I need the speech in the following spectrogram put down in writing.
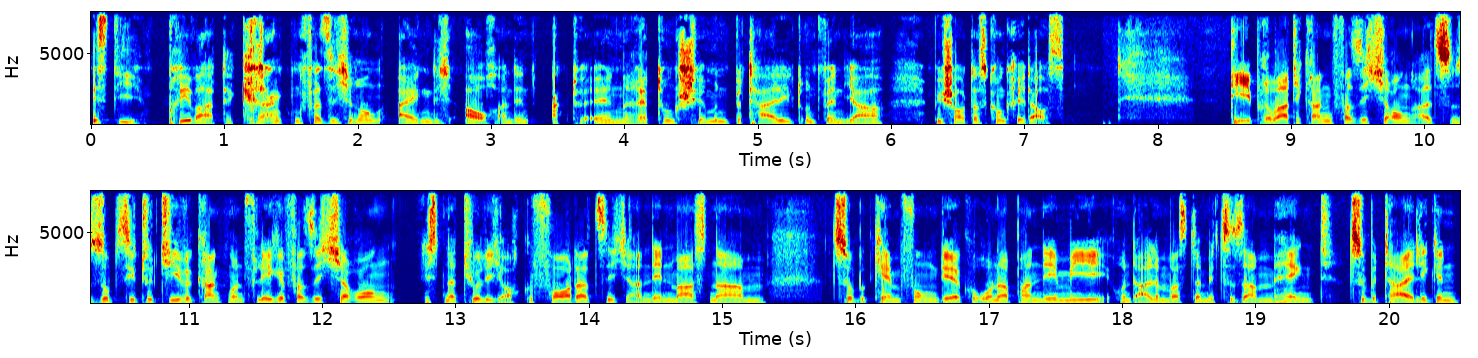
ist die private Krankenversicherung eigentlich auch an den aktuellen Rettungsschirmen beteiligt und wenn ja, wie schaut das konkret aus? Die private Krankenversicherung als substitutive Kranken- und Pflegeversicherung ist natürlich auch gefordert, sich an den Maßnahmen zur Bekämpfung der Corona-Pandemie und allem, was damit zusammenhängt, zu beteiligen.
